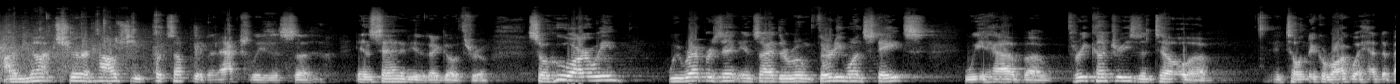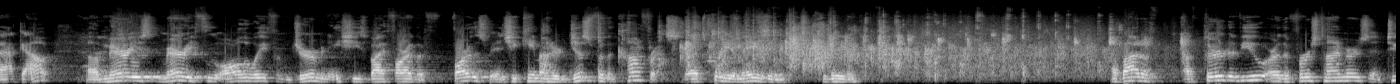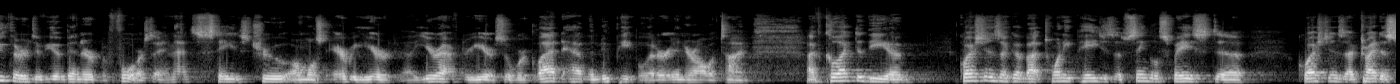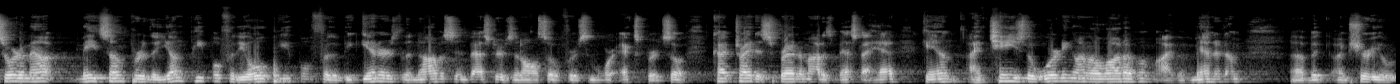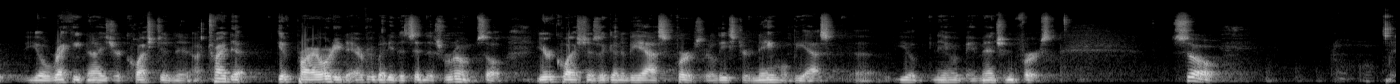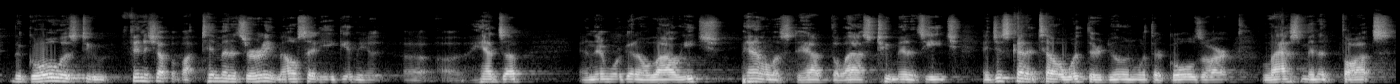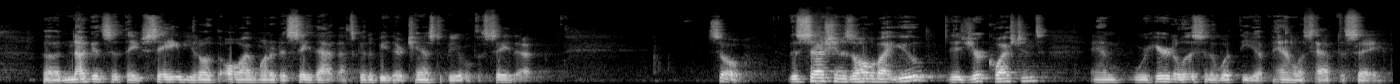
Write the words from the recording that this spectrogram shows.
I'm not sure how she puts up with it, actually, this uh, insanity that I go through. So, who are we? We represent inside the room 31 states. We have uh, three countries until uh, until Nicaragua had to back out. Uh, Mary's, Mary flew all the way from Germany. She's by far the farthest, and she came out here just for the conference. That's pretty amazing to me. About a, a third of you are the first timers, and two thirds of you have been here before. So, and that stays true almost every year, uh, year after year. So we're glad to have the new people that are in here all the time. I've collected the uh, questions. I've got about 20 pages of single spaced uh, questions. I've tried to sort them out, made some for the young people, for the old people, for the beginners, the novice investors, and also for some more experts. So I tried to spread them out as best I had can. I've changed the wording on a lot of them. I've amended them, uh, but I'm sure you'll you'll recognize your question. And I tried to give priority to everybody that's in this room. So your questions are going to be asked first, or at least your name will be asked. Uh, your name will be mentioned first. So the goal is to finish up about 10 minutes early. Mel said he'd give me a, a, a heads up, and then we're going to allow each panelist to have the last two minutes each and just kind of tell what they're doing, what their goals are, last minute thoughts, uh, nuggets that they've saved. You know, oh, I wanted to say that. That's going to be their chance to be able to say that. So, this session is all about you, it is your questions, and we're here to listen to what the uh, panelists have to say.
